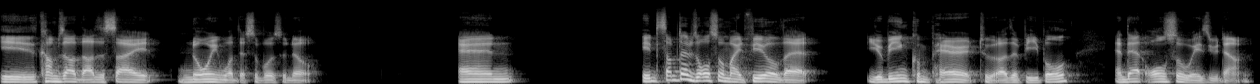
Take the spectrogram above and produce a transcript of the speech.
is comes out the other side knowing what they're supposed to know. And it sometimes also might feel that you're being compared to other people, and that also weighs you down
